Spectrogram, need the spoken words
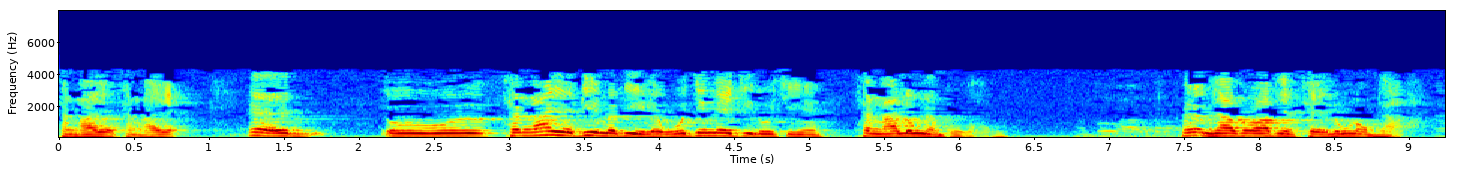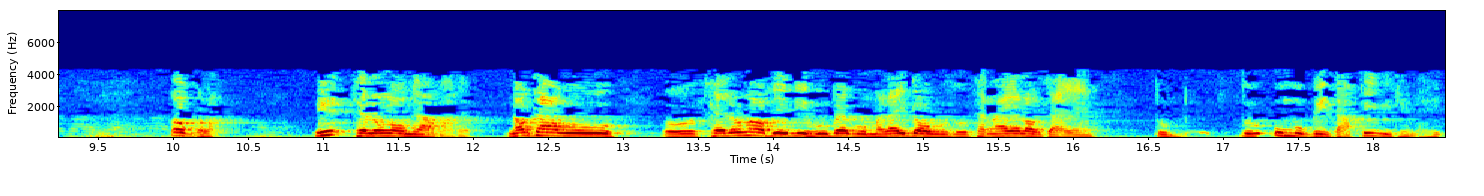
15ရက်15ရက်အဲဟို15ရက်ပြည့်မပြည့်လဲဝချင်းနဲ့ကြည့်လို့ရှိရင်15လုံးနဲ့ပို့ပါဘူးအဲအများသောအားဖြင့်10လုံးလောက်များတာဟုတ်ကလားဟင်10လုံးလောက်များပါတယ်နောက်ထပ်ဟိုဟို10လုံးလောက်ပြည့်ပြီးဟိုဘက်ကိုမလိုက်တော့ဘူးဆို15ရက်လောက်ကြာရင်သူသူဥမှုကိစ္စပြီးပြီထင်တယ်ဟဲ့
